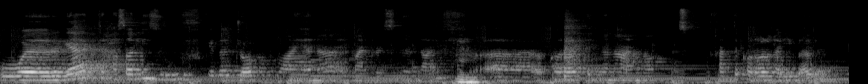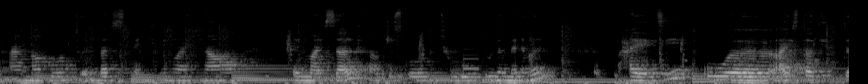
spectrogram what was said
ورجعت حصل لي ظروف كده job معينة in my personal life. آه، قررت إن أنا I'm not خدت قرار غريب قوي I'm not going to invest anything right now in myself. I'm just going to do the minimal في حياتي و I studied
